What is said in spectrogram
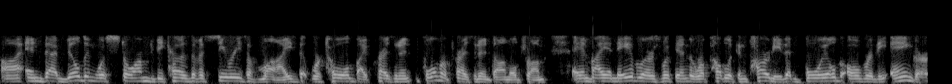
Uh, and that building was stormed because of a series of lies that were told by President, former President Donald Trump, and by enablers within the Republican Party that boiled over the anger.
